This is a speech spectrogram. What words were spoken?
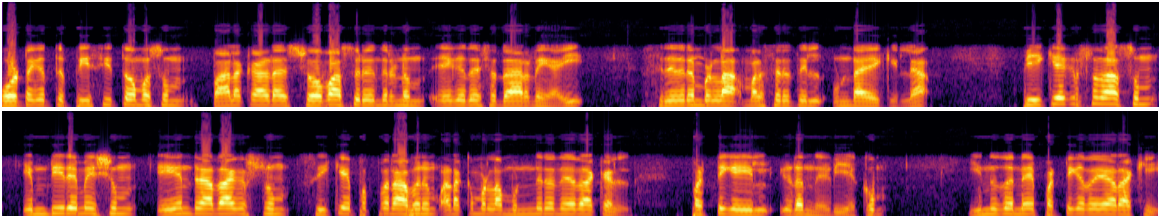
കോട്ടയത്ത് പി സി തോമസും പാലക്കാട് ശോഭാ സുരേന്ദ്രനും ഏകദേശ ധാരണയായി. ശ്രീധരൻപിള്ള മത്സരത്തിൽ ഉണ്ടായേക്കില്ല. പി കെ കൃഷ്ണദാസും എം ഡി രമേശും എ എൻ രാധാകൃഷ്ണനും സി കെ പത്മനാഭനും അടക്കമുള്ള മുൻനിര നേതാക്കൾ പട്ടികയിൽ ഇടം നേടിയേക്കും. ഇന്നു തന്നെ പട്ടിക തയ്യാറാക്കി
